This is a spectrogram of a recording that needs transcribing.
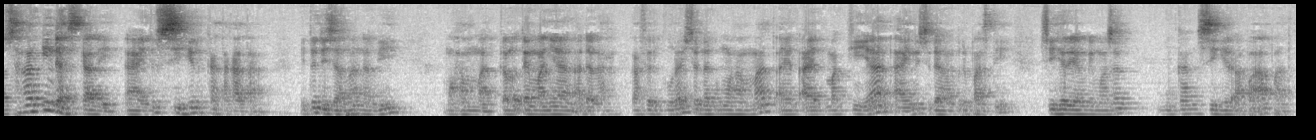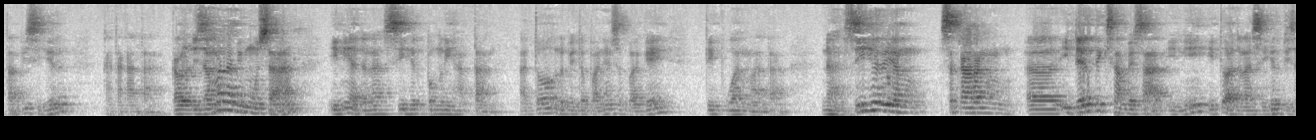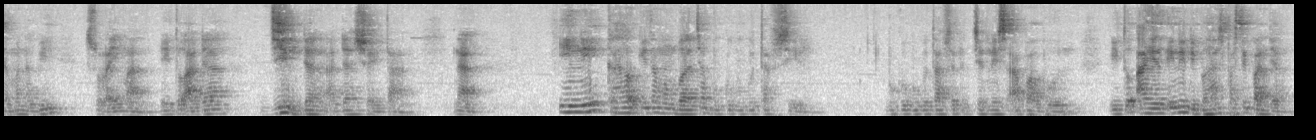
sangat indah sekali. Nah itu sihir kata-kata. Itu di zaman Nabi Muhammad. Kalau temanya adalah kafir Quraisy dan Nabi Muhammad, ayat-ayat Makkiyah, nah ini sudah hampir pasti sihir yang dimaksud bukan sihir apa-apa, tetapi sihir kata-kata. Kalau di zaman Nabi Musa, ini adalah sihir penglihatan atau lebih tepatnya sebagai tipuan mata. Nah, sihir yang sekarang e, identik sampai saat ini itu adalah sihir di zaman Nabi Sulaiman, yaitu ada jin dan ada syaitan. Nah, ini kalau kita membaca buku-buku tafsir, buku-buku tafsir jenis apa pun, itu ayat ini dibahas pasti panjang.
